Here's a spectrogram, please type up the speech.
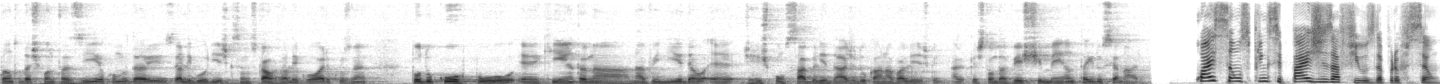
tanto das fantasias como das alegorias, que são os carros alegóricos, né? Todo o corpo é, que entra na, na avenida é de responsabilidade do carnavalesco, a questão da vestimenta e do cenário. Quais são os principais desafios da profissão?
